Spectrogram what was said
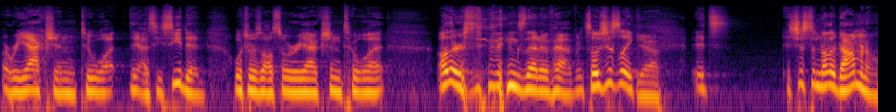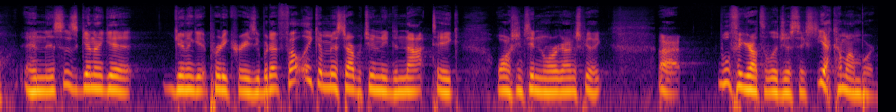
a reaction to what the SEC did, which was also a reaction to what other things that have happened. So it's just like yeah, it's it's just another domino, and this is gonna get gonna get pretty crazy. But it felt like a missed opportunity to not take Washington and Oregon. and Just be like, all right, we'll figure out the logistics. Yeah, come on board,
